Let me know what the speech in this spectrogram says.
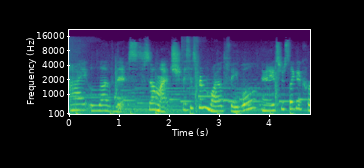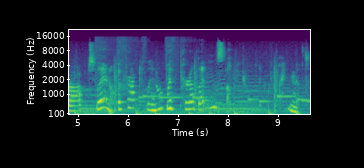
I love this so much. This is from Wild Fable and it's just like a cropped flannel. A cropped flannel with pearl buttons. Oh my god, I melted.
